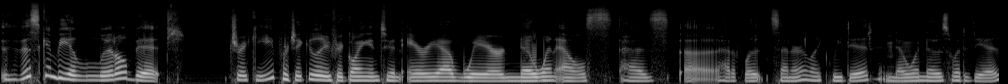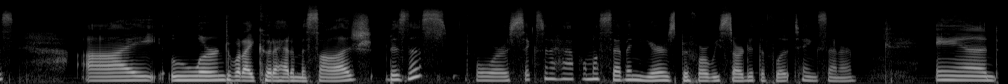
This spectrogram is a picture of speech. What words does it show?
this can be a little bit tricky, particularly if you're going into an area where no one else has uh, had a float center like we did, and no Mhm. one knows what it is. I learned what I could. I had a massage business for six and a half, almost seven years before we started the Float Tank Center. And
